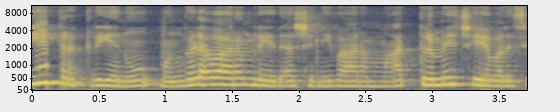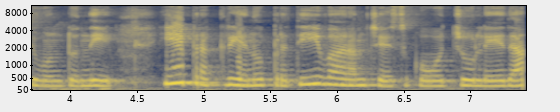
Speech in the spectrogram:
ఈ ప్రక్రియను మంగళవారం లేదా శనివారం మాత్రమే చేయవలసి ఉంటుంది. ఈ ప్రక్రియను ప్రతి వారం చేసుకోవచ్చు లేదా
